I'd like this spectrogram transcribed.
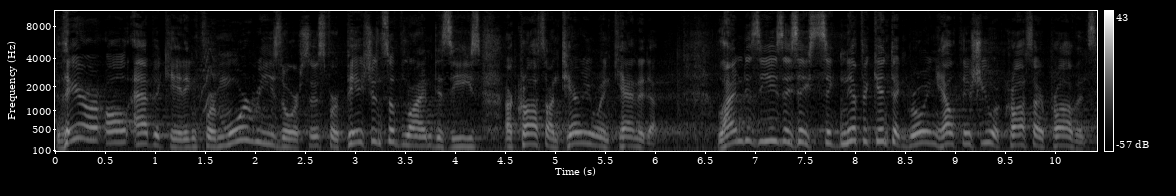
They are all advocating for more resources for patients of Lyme disease across Ontario and Canada. Lyme disease is a significant and growing health issue across our province.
